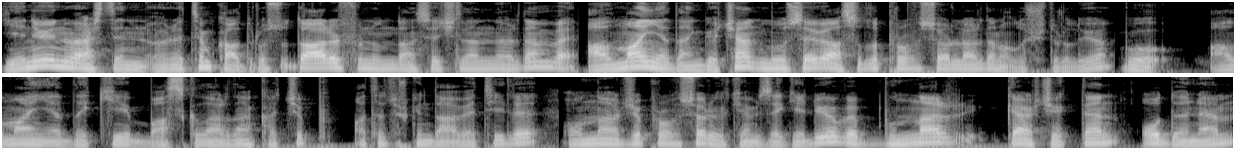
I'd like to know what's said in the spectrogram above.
Yeni üniversitenin öğretim kadrosu Darülfünun'dan seçilenlerden ve Almanya'dan göçen Musevi asıllı profesörlerden oluşturuluyor. Bu Almanya'daki baskılardan kaçıp Atatürk'ün davetiyle onlarca profesör ülkemize geliyor ve bunlar gerçekten o dönem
